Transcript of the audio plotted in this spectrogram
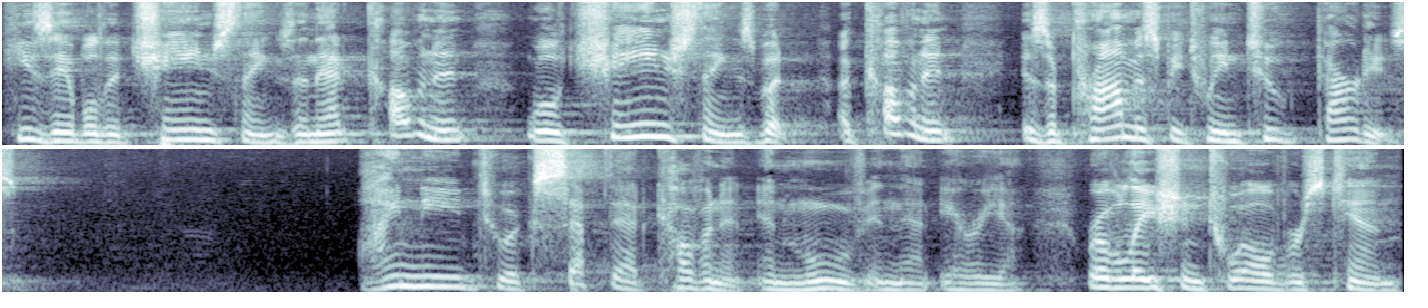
He's able to change things, and that covenant will change things. But a covenant is a promise between two parties. I need to accept that covenant and move in that area. Revelation 12, verse 10.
